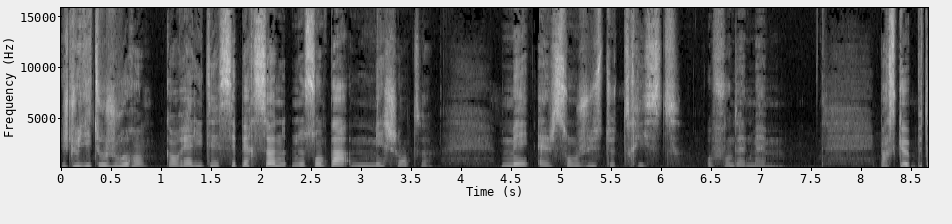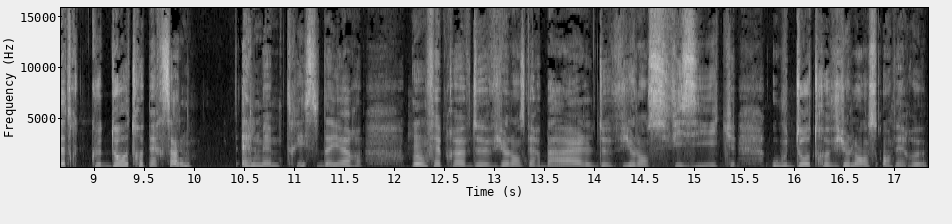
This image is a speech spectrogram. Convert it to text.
je lui dis toujours qu'en réalité, ces personnes ne sont pas méchantes, mais elles sont juste tristes au fond d'elles-mêmes. Parce que peut-être que d'autres personnes, elles-mêmes tristes d'ailleurs, ont fait preuve de violence verbale, de violence physique ou d'autres violences envers eux.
